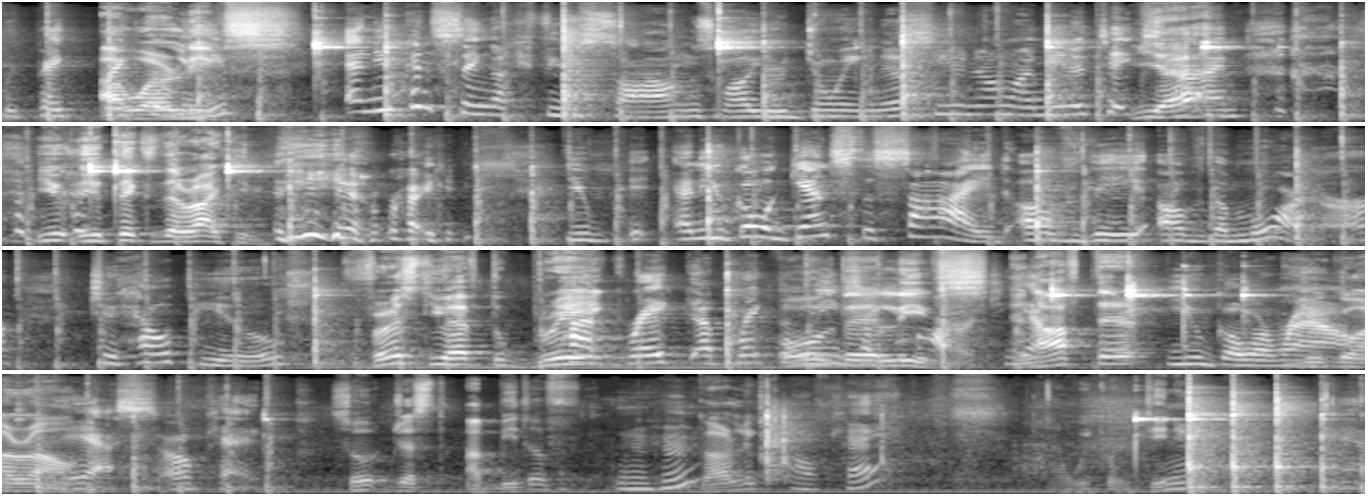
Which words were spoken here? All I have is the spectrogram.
we break, break our the leaves. And you can sing a few songs while you're doing this. You know, I mean, it takes Yeah. time. You you take the writing. yeah, right. You, and you go against the side of the of the mortar to help you First, you have to break break uh, break the all leaves the apart. leaves, and after you go around. You go around. Yes. Okay. So just a bit of Mm-hmm. garlic, Okay. and we continue. And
